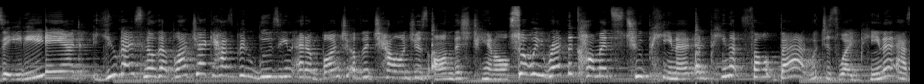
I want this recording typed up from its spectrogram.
Zadie, and you guys know that Blackjack has been losing at a bunch of the challenges on this channel. So we read the comments to Peanut, and Peanut felt bad, which is why Peanut has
